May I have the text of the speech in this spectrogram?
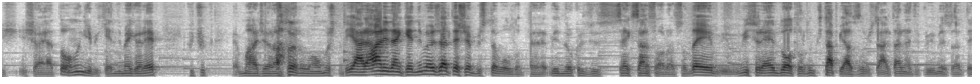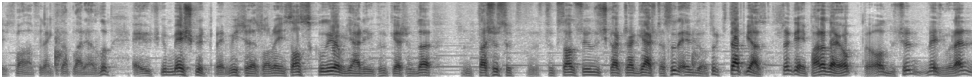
iş, iş hayatta. Onun gibi kendime göre hep küçük maceralarım olmuştu. Yani aniden kendimi özel teşebbüste buldum. 1980 ee, sonrasında ev, bir süre evde oturdum, kitap yazdım işte alternatif büyüme stratejisi falan filan kitaplar yazdım. E, üç gün, beş gün. Ve bir süre sonra insan sıkılıyor. Yani 40 yaşında taşı sık, sıksan suyunu çıkartacak yaştasın evde otur kitap yaz. E, para da yok. Onun için mecburen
